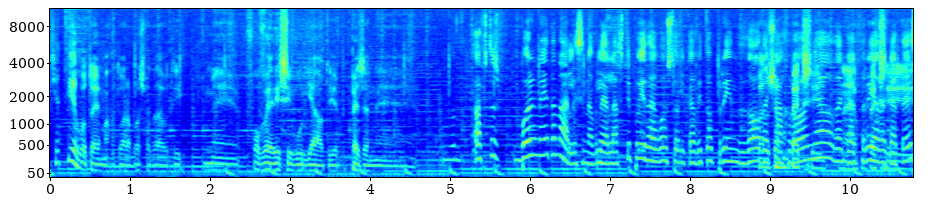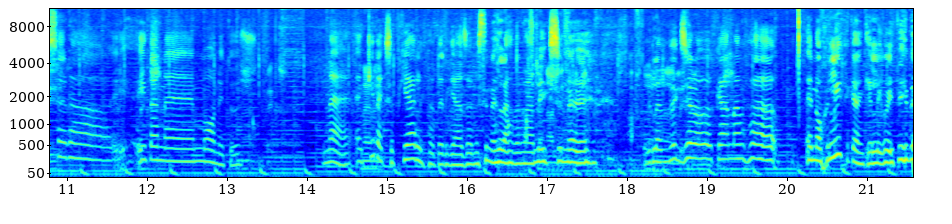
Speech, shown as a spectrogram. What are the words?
Γιατί εγώ το έμαθα τώρα πρόσφατα ότι με φοβερή σιγουριά ότι παίζανε. Αυτός μπορεί να ήταν άλλη συναυλία, αλλά αυτή που είδα εγώ στο Λυκαβητό πριν 12 Πάντως έχουν παίξει, χρόνια, ναι, έχουν 13-14, ήταν μόνοι τους. Ναι, ε, ναι. κοίταξε, ποιοι άλλοι θα ταιριάζανε στην Ελλάδα να Αυτό είναι ανοίξουν. αλήθεια. Αυτό Δηλαδή είναι δεν αλήθεια. ξέρω καν αν θα ενοχλήθηκαν και λίγο οι Tinder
